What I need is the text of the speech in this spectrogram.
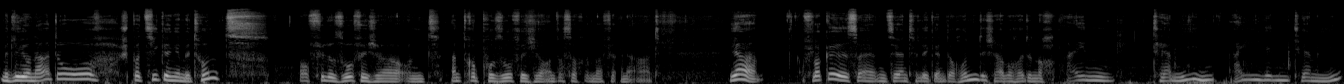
Mit Leonardo Spaziergänge mit Hund auf philosophischer und anthroposophischer und was auch immer für eine Art. Ja, Flocke ist ein sehr intelligenter Hund. Ich habe heute noch einen Termin, einen Termin.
